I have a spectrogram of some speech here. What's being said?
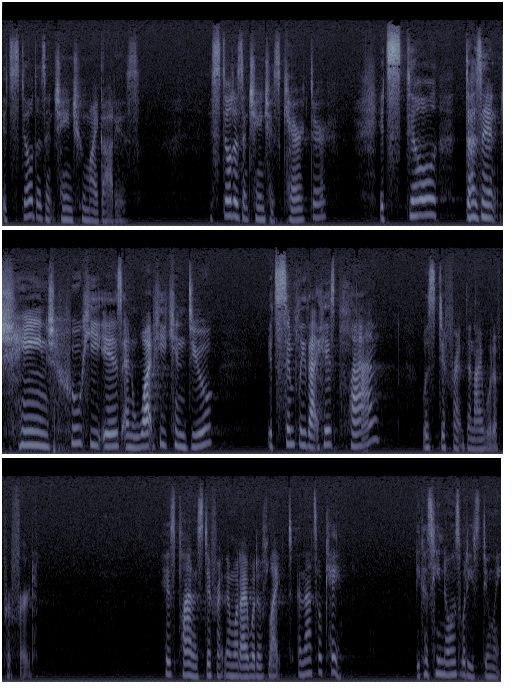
it still doesn't change who my God is. It still doesn't change his character. It still doesn't change who he is and what he can do. It's simply that his plan was different than I would have preferred. His plan is different than what I would have liked, and that's okay because he knows what he's doing.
